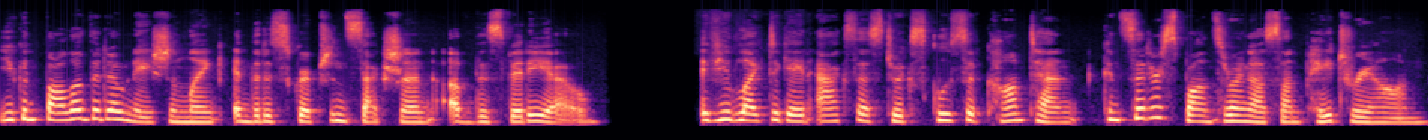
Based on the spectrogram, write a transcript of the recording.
you can follow the donation link in the description section of this video. If you'd like to gain access to exclusive content, consider sponsoring us on Patreon.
